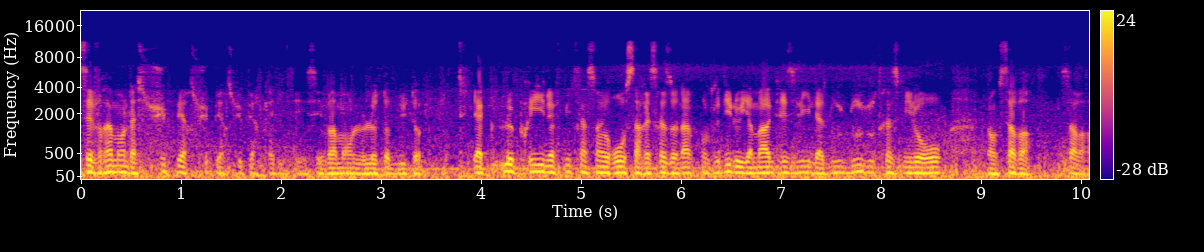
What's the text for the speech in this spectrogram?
c'est vraiment de la super super super qualité. C'est vraiment le top du top. Il y a le prix 9500 euros, ça reste raisonnable. Comme je vous dis, le Yamaha Grizzly, il a 12, ou 13 000 euros. Donc ça va, ça va.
